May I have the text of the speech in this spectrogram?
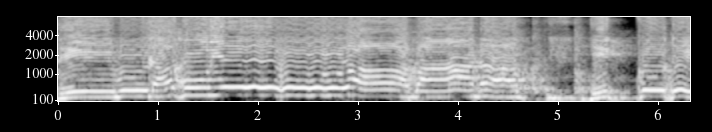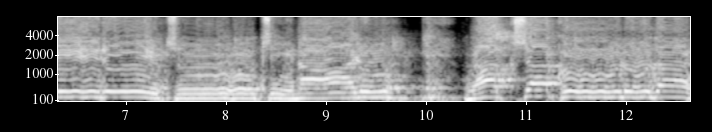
దేవుడగు యెహోవామాన దిక్కుదేరి చూచినాడు. రక్షకుడుదా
